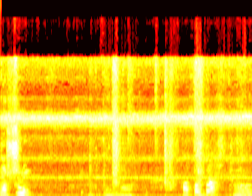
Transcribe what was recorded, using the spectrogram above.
മഷ്റൂം അപ്പൊ ഭക്ഷണം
